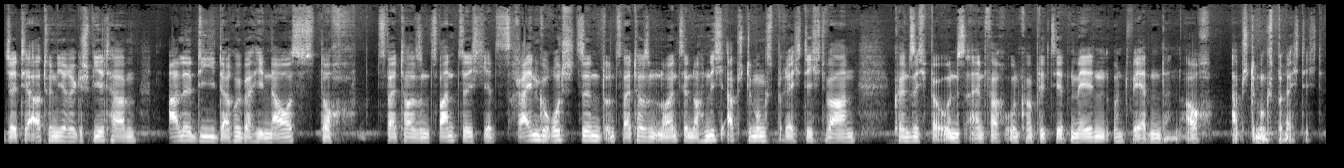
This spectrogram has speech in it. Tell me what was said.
GTA-Turniere gespielt haben. Alle, die darüber hinaus noch 2020 jetzt reingerutscht sind und 2019 noch nicht abstimmungsberechtigt waren, können sich bei uns einfach unkompliziert melden und werden dann auch abstimmungsberechtigt.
